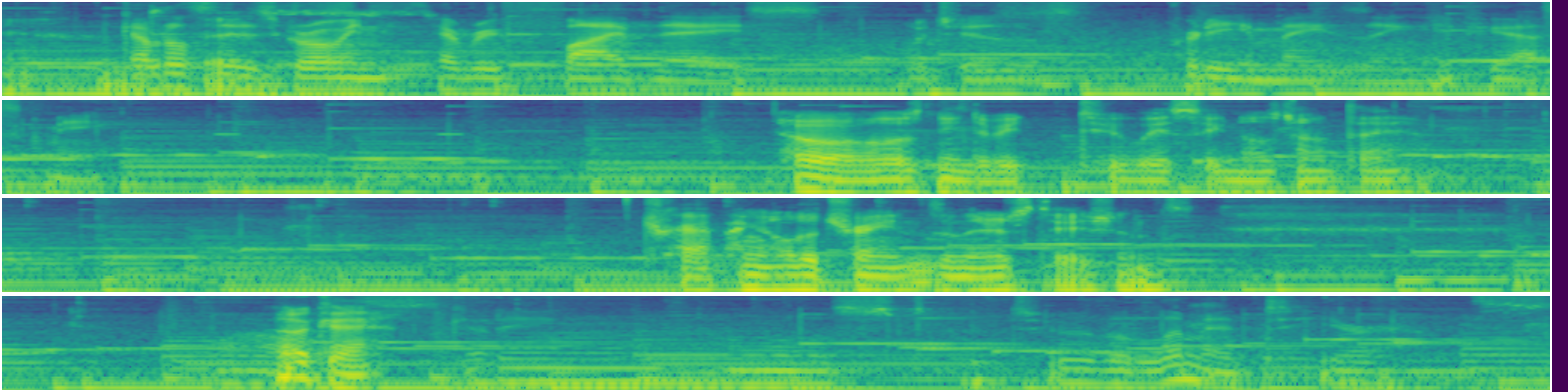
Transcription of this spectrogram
And Capital City is growing every five days, which is pretty amazing if you ask me. Oh, those need to be two-way signals, don't they? Trapping all the trains in their stations. Wow, Okay. Getting almost to the limit here. Let's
